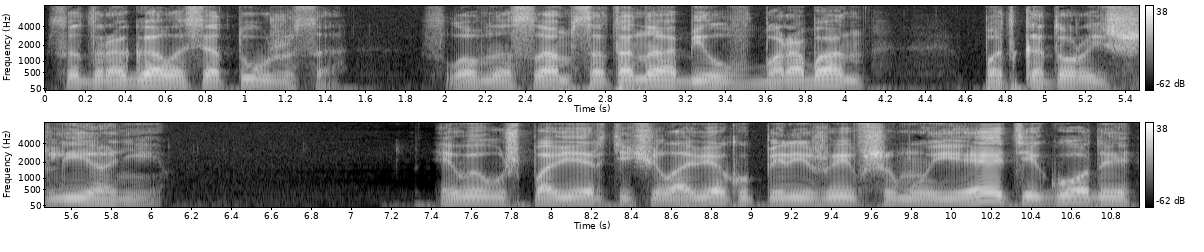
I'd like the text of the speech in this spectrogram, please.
содрогалась от ужаса, словно сам сатана бил в барабан, под который шли они. И вы уж поверьте человеку, пережившему и эти годы,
